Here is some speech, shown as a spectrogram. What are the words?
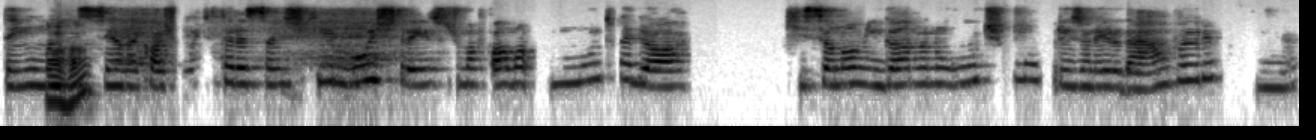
tem uma uhum. cena que eu acho muito interessante que ilustra isso de uma forma muito melhor. Que, se eu não me engano, é no último Prisioneiro da Árvore, né,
